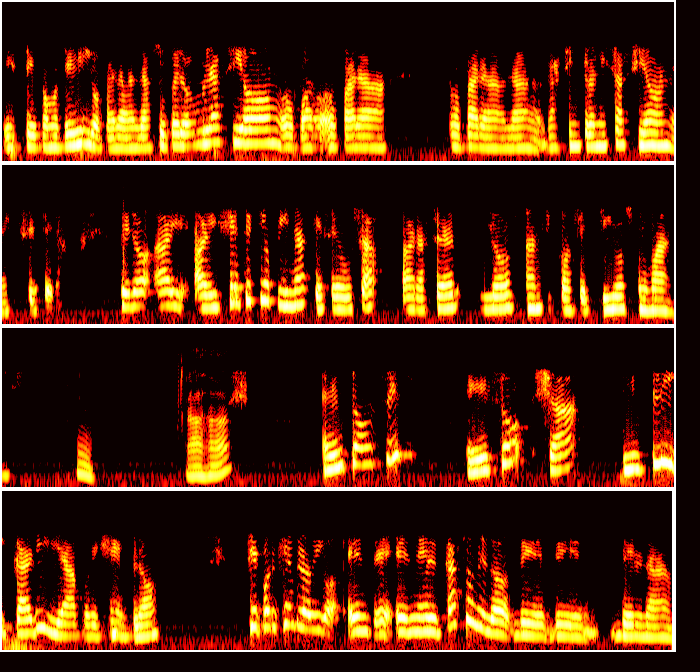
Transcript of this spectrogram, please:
este como te digo, para la superovulación o, o para o para la, la sincronización, etcétera pero hay, hay gente que opina que se usa para hacer los anticonceptivos humanos. Hmm. Ajá. Entonces, eso ya implicaría, por ejemplo, que por ejemplo digo, en, en el caso de lo de, de, de la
